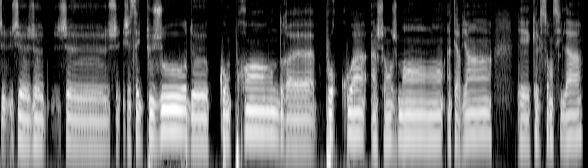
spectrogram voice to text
je, je, j'essaye toujours de comprendre pourquoi un changement intervient et quel sens il a.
